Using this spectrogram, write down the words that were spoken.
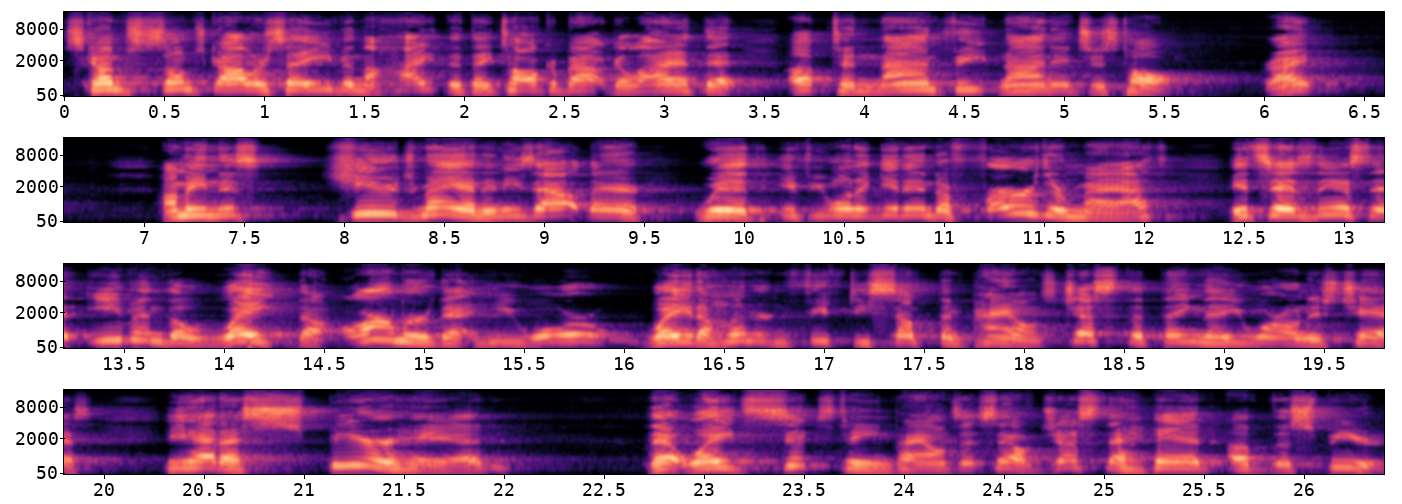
Some, some scholars say even the height that they talk about Goliath that up to nine feet, nine inches tall, right? I mean, this huge man, and he's out there with, if you want to get into further math, it says this that even the weight, the armor that he wore, weighed 150 something pounds. Just the thing that he wore on his chest. He had a spearhead that weighed 16 pounds itself, just the head of the spear.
